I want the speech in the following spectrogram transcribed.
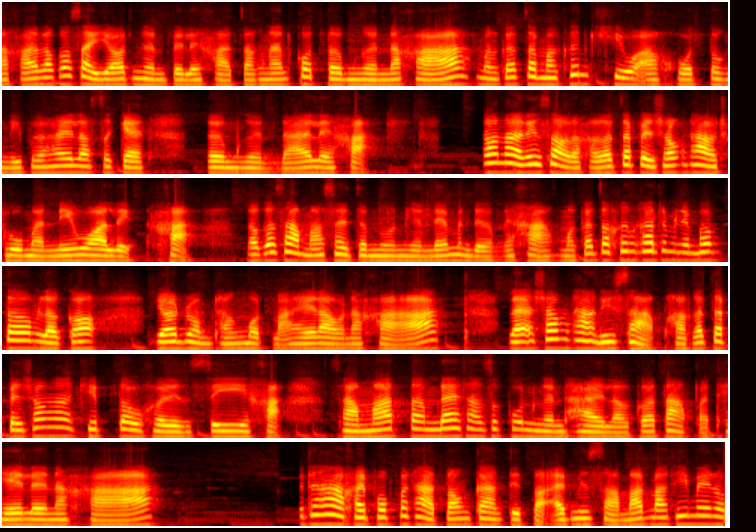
นะคะ เราก็ใส่ยอดเงินไปเลยค่ะ จากนั้นกดเติมเงินนะคะ มันก็จะมาขึ้น QR code ตรงนี้เพื่อให้เราสแกนเติมเงินได้เลยค่ะ ช่องทางที่สองนะคะก็จะเป็นช่องทาง True Money Wallet ค่ะ เราก็สามารถใส่จำนวนเงินได้เหมือนเดิมเลยค่ะ มันก็จะขึ้นค่าธรรมเนียมเพิ่มเติม แล้วก็ยอดรวมทั้งหมดมาให้เรานะคะ และช่องทางที่ 3 ค่ะ ก็จะเป็นช่องทางคริปโตเคอเรนซีค่ะ สามารถเติมได้ทั้งสกุลเงินไทยแล้วก็ต่างประเทศเลยนะคะถ้าหากใครพบปัญหาต้องการติดต่อแอดมินสามารถมาที่เมนู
